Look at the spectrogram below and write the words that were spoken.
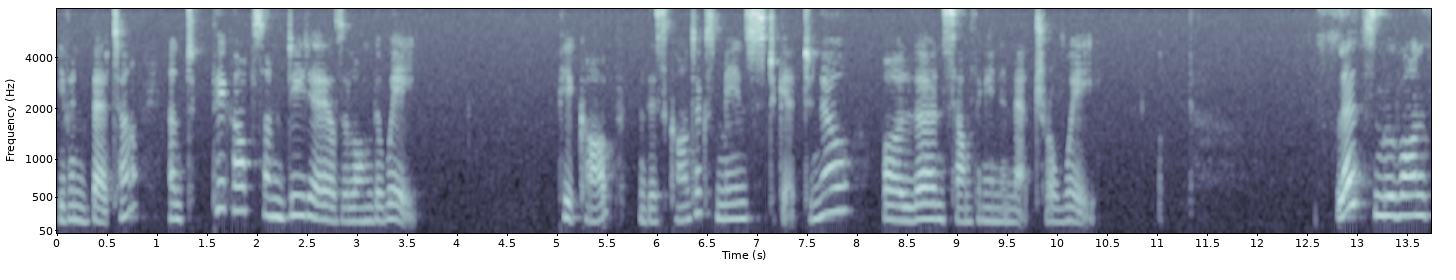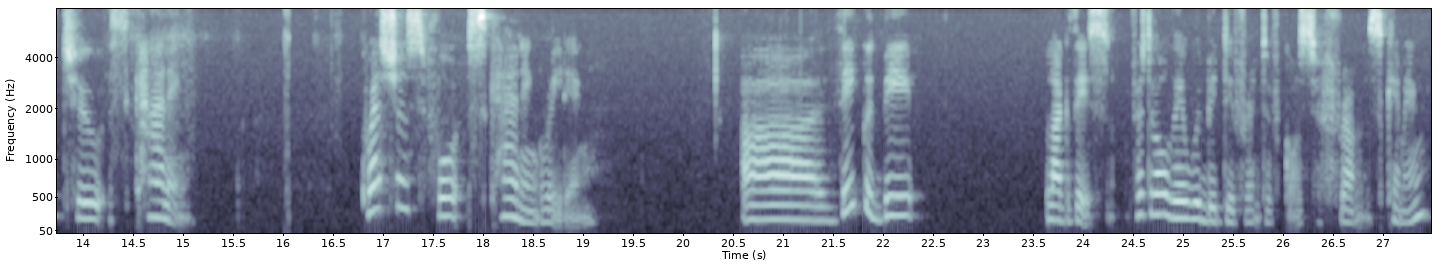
even better and to pick up some details along the way. Pick up in this context means to get to know or learn something in a natural way. Let's move on to scanning. Questions for scanning reading. Uh, they could be like this. First of all, they would be different, of course, from skimming.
